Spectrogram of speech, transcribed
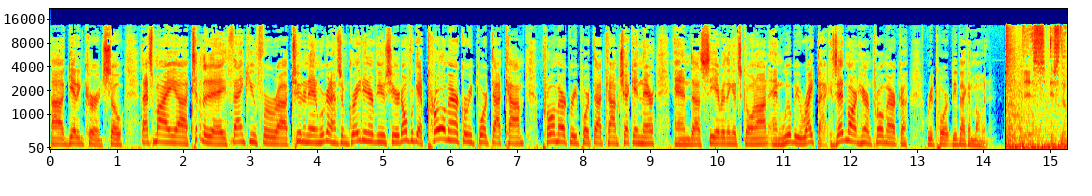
uh, get encouraged. So that's my uh, tip of the day. Thank you for uh, tuning in. We're going to have some great interviews here. Don't forget proamericareport.com, proamericareport.com. Check in there and uh, see everything that's going on. And we'll be right back. It's Ed Martin here on Pro America Report. Be back in a moment. This is the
